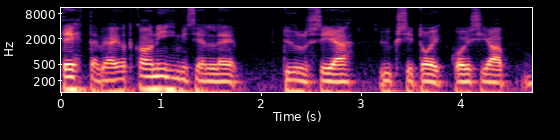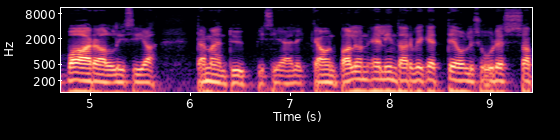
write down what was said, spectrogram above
tehtäviä, jotka on ihmiselle tylsiä, yksitoikkoisia, vaarallisia, tämän tyyppisiä. Eli on paljon elintarviketeollisuudessa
